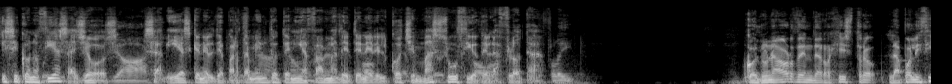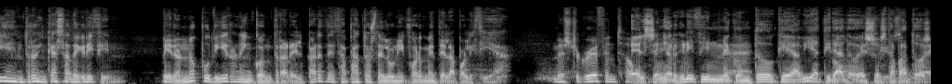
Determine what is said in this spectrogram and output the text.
Y si conocías a Josh, sabías que en el departamento tenía fama de tener el coche más sucio de la flota. Con una orden de registro, la policía entró en casa de Griffin, pero no pudieron encontrar el par de zapatos del uniforme de la policía. El señor Griffin me contó que había tirado esos zapatos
